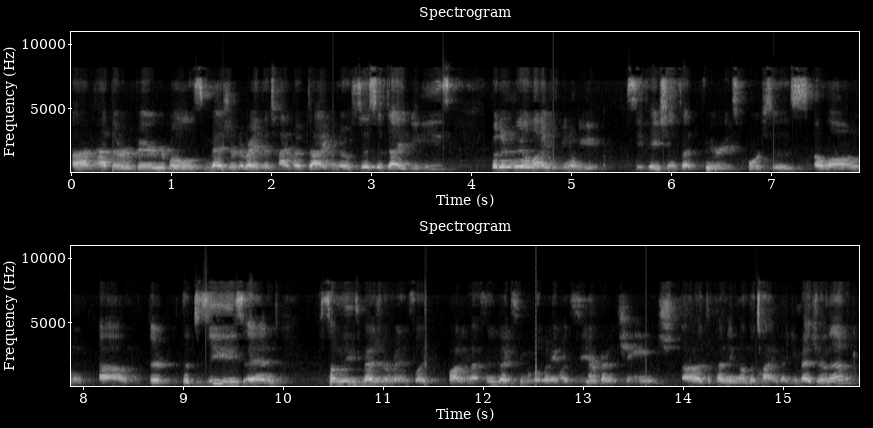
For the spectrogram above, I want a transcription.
um, had their variables measured right at the time of diagnosis of diabetes. But in real life, you know, we see patients at various courses along um, their, the disease, and some of these measurements, like body mass index, hemoglobin A1C, are going to change uh, depending on the time that you measure them.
